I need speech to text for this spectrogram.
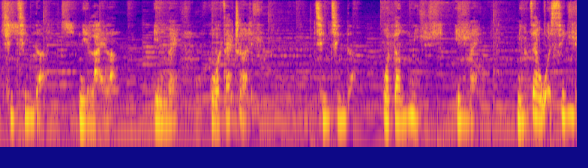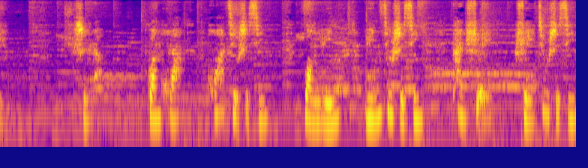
轻轻的，你来了，因为我在这里。轻轻的，我等你，因为你在我心里。是啊，观花，花就是心；望云，云就是心。看水，水就是心；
